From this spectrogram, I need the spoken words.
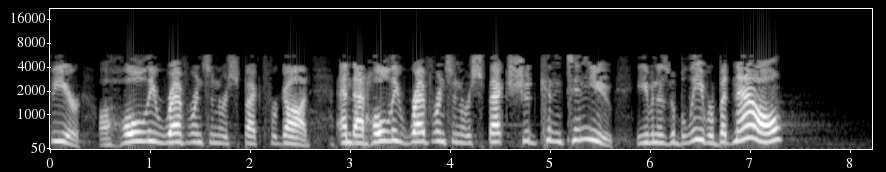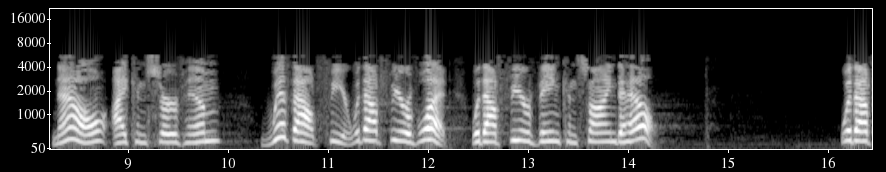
fear, a holy reverence and respect for God. And that holy reverence and respect should continue even as a believer. But now, now I can serve Him without fear. Without fear of what? Without fear of being consigned to hell. Without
